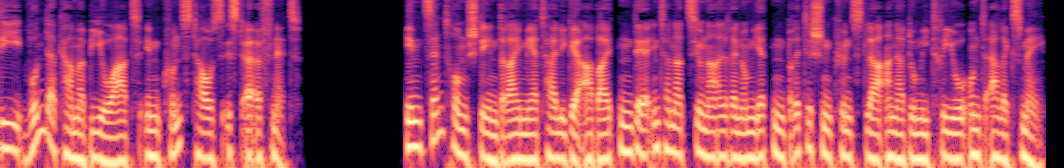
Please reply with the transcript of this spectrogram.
Die Wunderkammer Bioart im Kunsthaus ist eröffnet. Im Zentrum stehen drei mehrteilige Arbeiten der international renommierten britischen Künstler Anna Dumitriou und Alex May.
